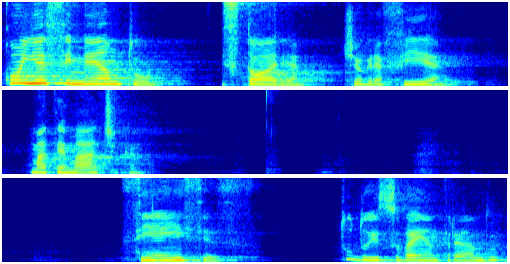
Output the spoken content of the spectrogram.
Conhecimento, história, geografia, matemática, ciências, tudo isso vai entrando.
